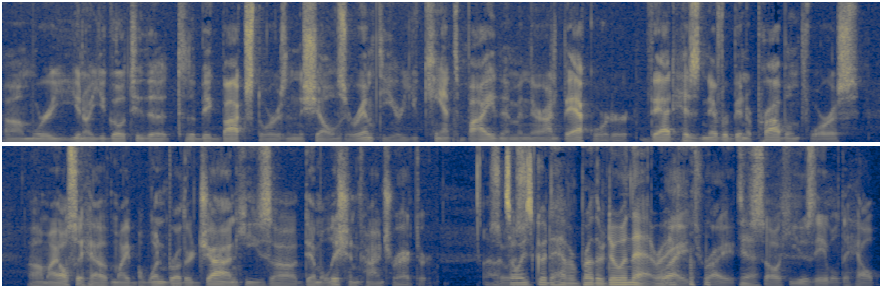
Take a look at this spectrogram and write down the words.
um, where you know you go to the to the big box stores and the shelves are empty or you can't buy them and they're on back order. That has never been a problem for us. Um, I also have my one brother John. He's a demolition contractor. Uh, so it's always good to have a brother doing that, right? Right, right. yeah. So he was able to help,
